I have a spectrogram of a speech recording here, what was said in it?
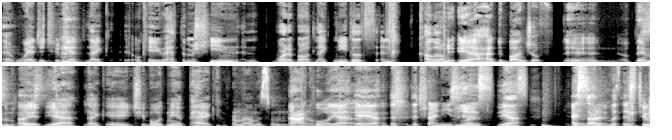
Uh, where did you get like? Okay, you had the machine, and what about like needles and color? yeah, I had a bunch of uh, of them Supplies. with yeah, like uh, she bought me a pack from Amazon. Ah, you know. cool. Yeah, yeah, yeah. The, the Chinese Yes, ones. yes. Yeah. I started with this too.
